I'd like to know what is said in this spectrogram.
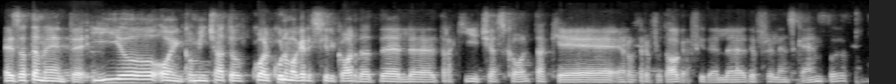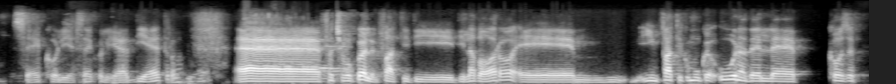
Esattamente, io ho incominciato, qualcuno magari si ricorda del, tra chi ci ascolta che ero tre fotografi del, del freelance camp, secoli e secoli addietro, eh, facevo quello infatti di, di lavoro e infatti comunque una delle cose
